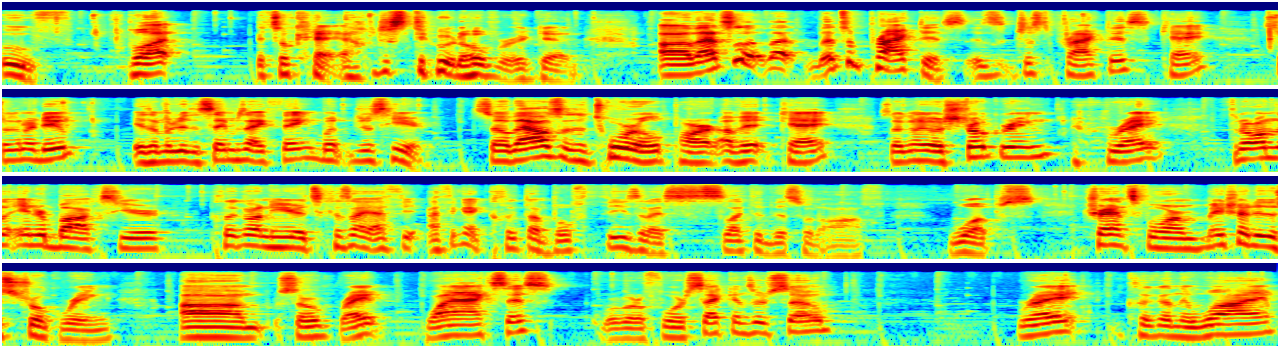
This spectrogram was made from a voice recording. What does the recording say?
oof. But it's okay. I'll just do it over again. Uh, that's a, that, that's a practice. It's just practice, okay? So I'm going to do is I'm going to do the same exact thing, but just here. So that was the tutorial part of it, okay? So I'm going to go stroke ring, right? Throw on the inner box here. Click on here. It's because I, I, th I think I clicked on both of these and I selected this one off. Whoops. Transform. Make sure I do the stroke ring. Um, so, right, y-axis. We're going to four seconds or so. Right? Click on the Y.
